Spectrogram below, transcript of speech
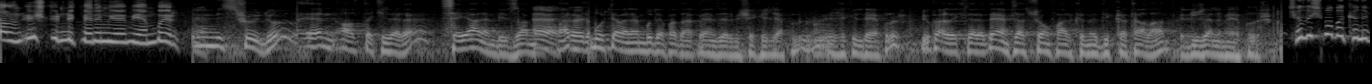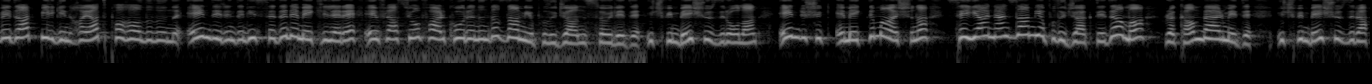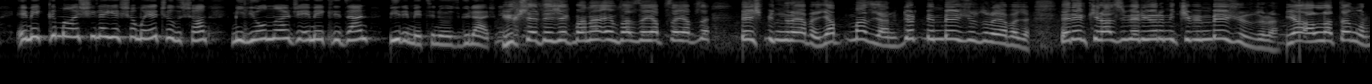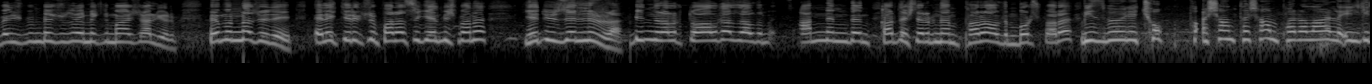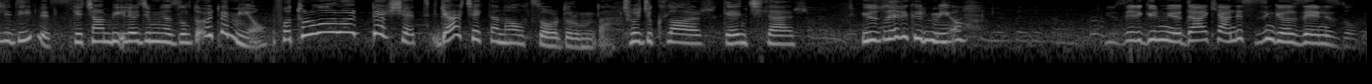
Alın 3 günlük benim yemeğim buyurun. Biz şuydu, en alttakilere seyyanen bir zam yapmak. Muhtemelen bu defa da benzer bir şekilde yapılır, bir şekilde yapılır. Yukarıdakilere de enflasyon farkını dikkate alan düzenleme yapılır. Çalışma Bakanı Vedat Bilgin hayat pahalılığını en derinden hisseden emeklilere enflasyon farkı oranında zam yapılacağını söyledi. 3500 lira olan en düşük emekli maaşına seyyanen zam yapılacak dedi ama rakam vermedi. 3500 lira emekli maaşıyla yaşamaya çalışan milyonlarca emekliden biri Metin Özgüler. Yükseltecek bana en fazla yapsa yapsa 5000 lira yapacak. Yapmaz yani 4500 lira yapacak. Ben ev kirası veriyorum 2500 lira. Ya Allah'tan kork ben 3500 lira emekli maaşı alıyorum. Ben bunu nasıl ödeyeyim? Elektrik su parası gelmiş bana 750 lira. 1000 liralık doğalgaz aldım. Annemden, kardeşlerimden para aldım, borç para. Biz böyle çok aşan taşan paralarla ilgili değiliz. Geçen bir ilacım yazıldı ödemiyor. Faturalar var dehşet. Gerçekten halk zor durumda. Çocuklar, gençler yüzleri gülmüyor. Yüzleri gülmüyor derken de sizin gözleriniz doluyor.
